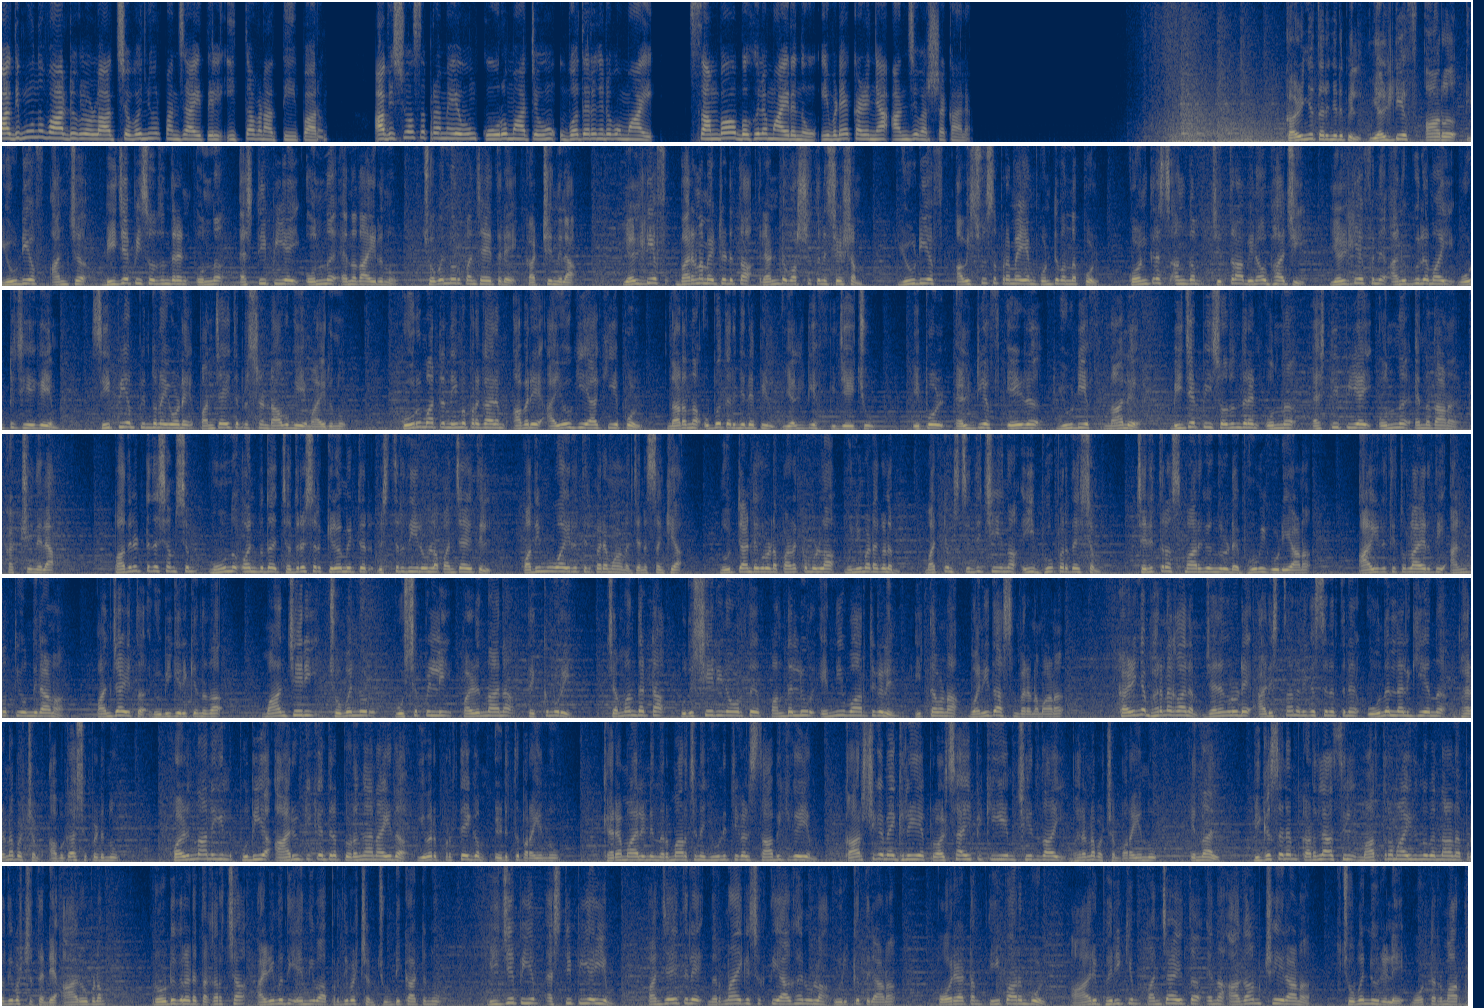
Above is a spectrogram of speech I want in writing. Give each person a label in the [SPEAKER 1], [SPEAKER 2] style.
[SPEAKER 1] പതിമൂന്ന് വാർഡുകളുള്ള ചെവന്നൂർ പഞ്ചായത്തിൽ ഇത്തവണ തീപാറും അവിശ്വാസ പ്രമേയവും കൂറുമാറ്റവും ഉപതെരഞ്ഞെടുപ്പുമായി സംഭവ ബഹുലമായിരുന്നു ഇവിടെ കഴിഞ്ഞ അഞ്ചു വർഷക്കാലം.
[SPEAKER 2] കഴിഞ്ഞ തെരഞ്ഞെടുപ്പിൽ എൽ ഡി എഫ് ആറ് യു ഡി എഫ് അഞ്ച് ബി ജെ പി സ്വതന്ത്രൻ ഒന്ന് എസ് ഡി പി ഐ ഒന്ന് എന്നതായിരുന്നു ചൊവ്വന്നൂർ പഞ്ചായത്തിലെ കക്ഷിനില. എൽ ഡി എഫ് ഭരണമേറ്റെടുത്ത രണ്ട് വർഷത്തിനു ശേഷം യു ഡി എഫ് അവിശ്വാസ പ്രമേയം കൊണ്ടുവന്നപ്പോൾ കോൺഗ്രസ് അംഗം ചിത്ര വിനോഭാജി എൽ ഡി എഫിന് അനുകൂലമായി വോട്ട് ചെയ്യുകയും സി പി എം പിന്തുണയോടെ പഞ്ചായത്ത് പ്രസിഡന്റ് ആവുകയുമായിരുന്നു. കൂറുമാറ്റ നിയമപ്രകാരം അവരെ അയോഗ്യയാക്കിയപ്പോൾ നടന്ന ഉപതെരഞ്ഞെടുപ്പിൽ എൽ ഡി എഫ് വിജയിച്ചു. ഇപ്പോൾ എൽ ഡി എഫ് ഏഴ് യു ഡി എഫ് നാല് ബി ജെ പി സ്വതന്ത്രൻ ഒന്ന് എസ് ഡി പി ഐ ഒന്ന് എന്നതാണ് കക്ഷിനില. പതിനെട്ട് ദശാംശം മൂന്ന് ഒൻപത് ചതുരശ്ര കിലോമീറ്റർ വിസ്തൃതിയിലുള്ള പഞ്ചായത്തിൽ പതിമൂവായിരത്തിൽ പരമാണ് ജനസംഖ്യ. നൂറ്റാണ്ടുകളുടെ പഴക്കമുള്ള മുനിമടകളും മറ്റും സ്ഥിതി ചെയ്യുന്ന ഈ ഭൂപ്രദേശം ചരിത്ര സ്മാരകങ്ങളുടെ ഭൂമി കൂടിയാണ്. ആയിരത്തി തൊള്ളായിരത്തി അൻപത്തിയൊന്നിലാണ് പഞ്ചായത്ത് രൂപീകരിക്കുന്നത്. മാഞ്ചേരി ചൊവ്വന്നൂർ പൂശപ്പിള്ളി പഴുന്നാന തെക്കുമുറി ചെമ്മന്തട്ട പുതുശ്ശേരി നോർത്ത് പന്തല്ലൂർ എന്നീ വാർഡുകളിൽ ഇത്തവണ വനിതാ സംവരണമാണ്. കഴിഞ്ഞ ഭരണകാലം ജനങ്ങളുടെ അടിസ്ഥാന വികസനത്തിന് ഊന്നൽ നൽകിയെന്ന് ഭരണപക്ഷം അവകാശപ്പെടുന്നു. പഴുന്നാനയിൽ പുതിയ ആരോഗ്യ കേന്ദ്രം തുടങ്ങാനായത് ഇവർ പ്രത്യേകം എടുത്തു പറയുന്നു. ഖരമാലിന്യ നിർമ്മാർജന യൂണിറ്റുകൾ സ്ഥാപിക്കുകയും കാർഷിക മേഖലയെ പ്രോത്സാഹിപ്പിക്കുകയും ചെയ്തതായി ഭരണപക്ഷം പറയുന്നു. എന്നാൽ വികസനം കടലാസിൽ മാത്രമായിരുന്നുവെന്നാണ് പ്രതിപക്ഷത്തിന്റെ ആരോപണം. റോഡുകളുടെ തകർച്ച അഴിമതി എന്നിവ പ്രതിപക്ഷം ചൂണ്ടിക്കാട്ടുന്നു. ബി ജെ പിയും എസ് ഡി പി ഐയും പഞ്ചായത്തിലെ നിർണായക ശക്തിയാകാനുള്ള ഒരുക്കത്തിലാണ്. പോരാട്ടം തീപാറുമ്പോൾ ആര് ഭരിക്കും പഞ്ചായത്ത് എന്ന ആകാംക്ഷയിലാണ് ചുവന്നൂരിലെ വോട്ടർമാർ.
